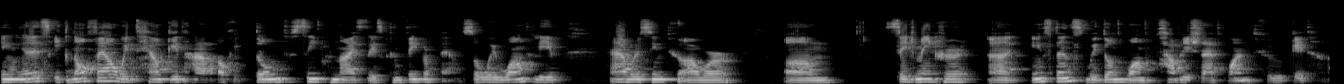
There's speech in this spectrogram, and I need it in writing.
in its ignore file, we tell GitHub, okay, don't synchronize this configure file. So we won't leave everything to our um, SageMaker uh, instance. We don't want to publish that one to GitHub.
